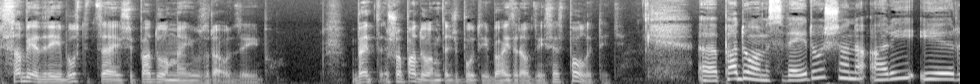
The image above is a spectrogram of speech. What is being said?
Sabiedrība uzticējusi padomēju uzraudzību. Bet šo padomu taču būtībā izraudzīsies politiķi. Padomas veidošana arī ir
